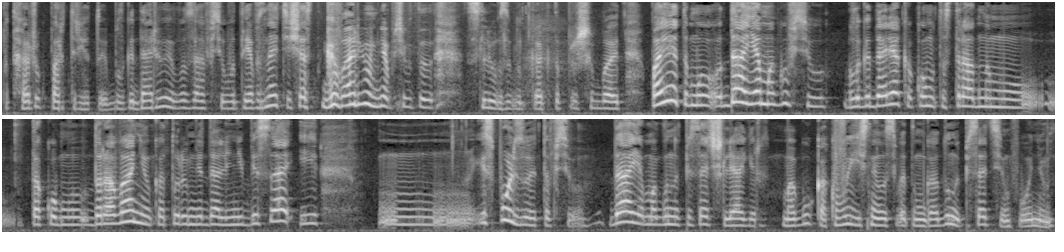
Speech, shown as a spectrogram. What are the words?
подхожу к портрету и благодарю его за все. Вот я, вы знаете, сейчас говорю, у меня почему-то слезы вот как-то прошибают. Поэтому, да, я могу все. Благодаря какому-то странному такому дарованию, которое мне дали небеса, и использую это все. Да, я могу написать шлягер, могу, как выяснилось в этом году, написать симфонию.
